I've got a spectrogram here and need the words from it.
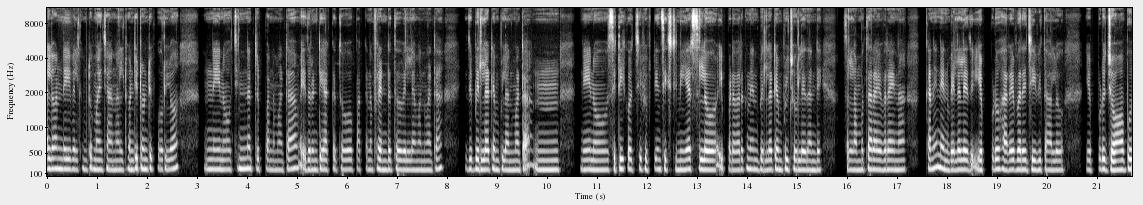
హలో అండి welcome to my channel twenty twenty ఫోర్లో. నేను చిన్న ట్రిప్ అనమాట ఎదురింటి అక్కతో పక్కన ఫ్రెండ్తో వెళ్ళామన్నమాట. ఇది బిర్లా టెంపుల్ అనమాట నేను సిటీకి వచ్చి ఫిఫ్టీన్ సిక్స్టీన్ ఇయర్స్లో ఇప్పటివరకు నేను బిర్లా టెంపుల్ చూడలేదండి. అసలు నమ్ముతారా ఎవరైనా? కానీ నేను వెళ్ళలేదు. ఎప్పుడు హరే బరే జీవితాలు ఎప్పుడు జాబు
